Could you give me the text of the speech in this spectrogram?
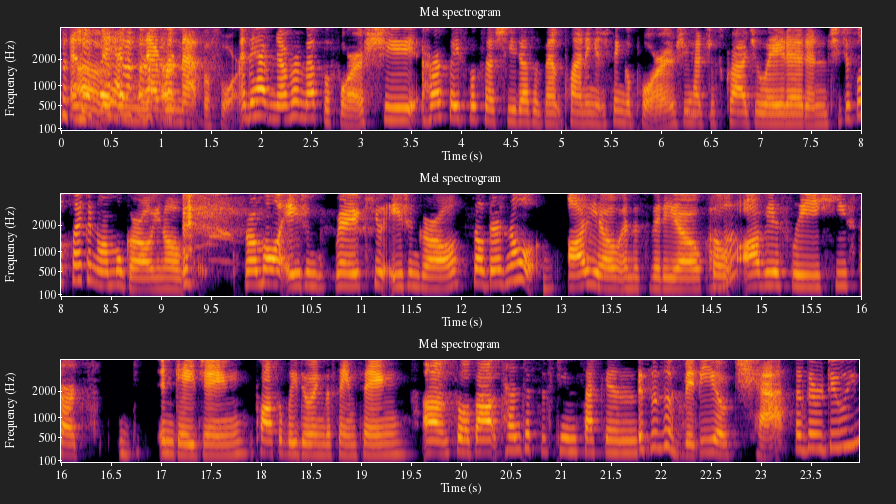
And Um, they had never met before. and they have never met before. She her Facebook says she does event planning in Singapore and she had just graduated and she just looks like a normal girl, you know, normal Asian very cute Asian girl. So there's no audio in this video. So Uh-huh. obviously he starts engaging, possibly doing the same thing. Um, so about 10 to 15 seconds Is this a video chat that they're doing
